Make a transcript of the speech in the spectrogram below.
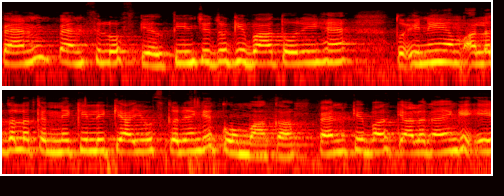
पेन, पेंसिल और स्केल, तीन चीज़ों की बात हो रही है तो इन्हें हम अलग अलग करने के लिए क्या यूज़ करेंगे? कोमा का। पेन के बाद क्या लगाएँगे? A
